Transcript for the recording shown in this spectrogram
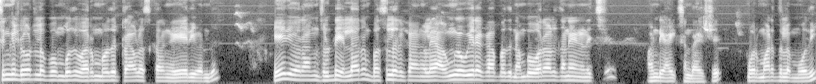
சிங்கிள் ரோட்டில் போகும்போது வரும்போது டிராவலர்ஸ்காரங்க ஏறி வந்து ஏறி வராங்கன்னு சொல்லிட்டு எல்லாரும் பஸ்ஸில் இருக்காங்களே அவங்க உயிரை காப்பாற்று நம்ம ஒரு ஆள் தானே நினச்சி வண்டி ஆக்சிடென்ட் ஆயிடுச்சு. ஒரு மரத்தில் மோதி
